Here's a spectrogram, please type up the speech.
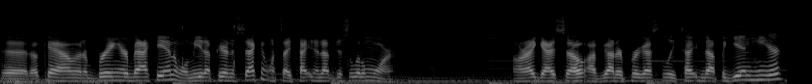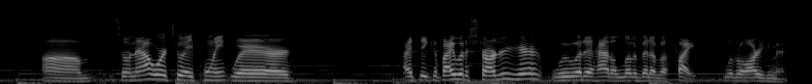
Good, okay, I'm gonna bring her back in and we'll meet up here in a second once I tighten it up just a little more. All right guys, so I've got her progressively tightened up again here. Um, so now we're to a point where I think if I would have started here, we would have had a little bit of a fight little argument.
